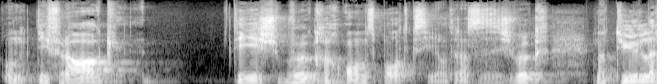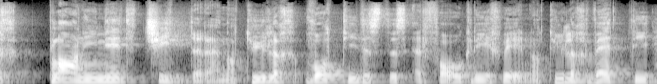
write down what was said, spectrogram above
Und die Frage, die ist wirklich on spot gewesen, oder? Also es ist wirklich, natürlich plane ich nicht zu scheitern. Natürlich wollte ich, dass das erfolgreich wird. Natürlich wette ich,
